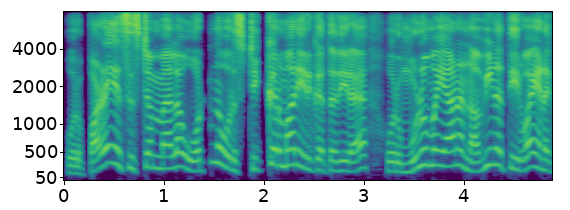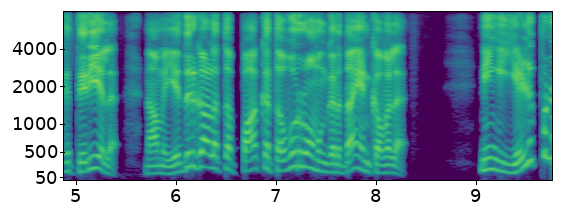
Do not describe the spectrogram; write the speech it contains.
ஒரு பழைய சிஸ்டம் மேல ஒட்டின ஒரு ஸ்டிக்கர் மாதிரி இருக்க தவிர ஒரு முழுமையான நவீன தீர்வா எனக்கு தெரியல. நாம எதிர்காலத்தை பார்க்க தவறுறோம்ங்கிறது தான் என் கவலை. நீங்க எழுப்புன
